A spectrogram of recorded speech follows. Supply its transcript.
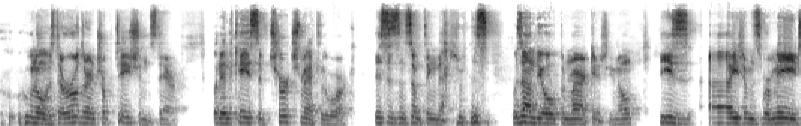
Who knows? There are other interpretations there. But in the case of church metalwork, this isn't something that was was on the open market. You know, these items were made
